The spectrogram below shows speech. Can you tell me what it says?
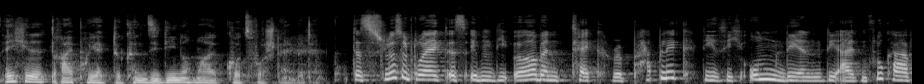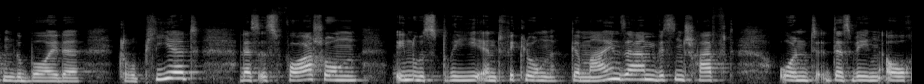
Welche drei Projekte können Sie die noch mal kurz vorstellen, bitte? Das Schlüsselprojekt ist eben die Urban Tech Republic, die sich um den, die alten Flughafengebäude gruppiert. Das ist Forschung, Industrie, Entwicklung gemeinsam, Wissenschaft und deswegen auch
